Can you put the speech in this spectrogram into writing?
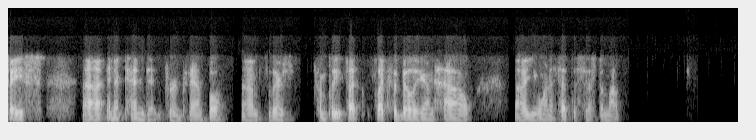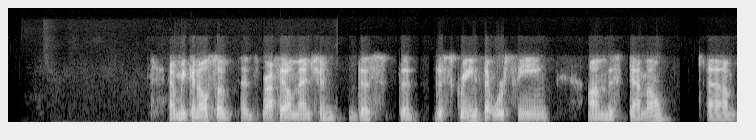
face uh, an attendant, for example. Um, so there's complete flexibility on how uh, you want to set the system up. And we can also, as Raphael mentioned, this the the screens that we're seeing on this demo um,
